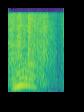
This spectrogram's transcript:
Huh?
